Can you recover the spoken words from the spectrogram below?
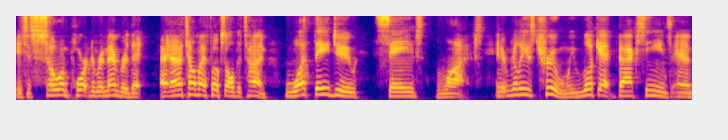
It's just so important to remember that, and I tell my folks all the time, what they do saves lives. And it really is true. When we look at vaccines and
